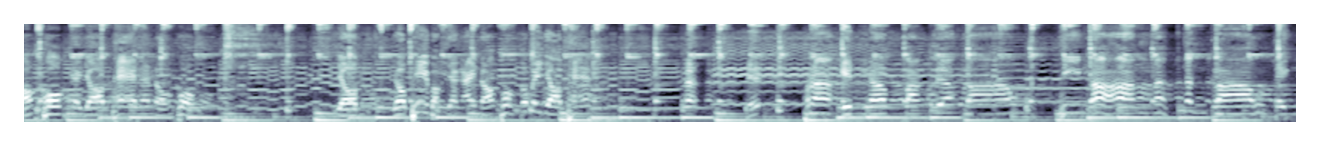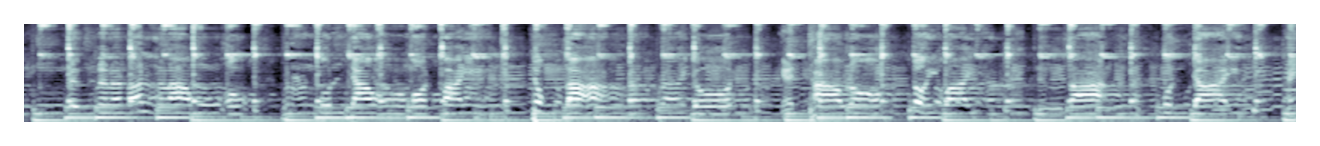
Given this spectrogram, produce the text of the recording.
น้องพงอย่ายอมแพ้นะน้องพงยอมยอมพี่บอกยังไงน้องพงก็ไม่ยอมแพ้พระอินทร์ฟังเรื่องราวที่นางนั้นกล่าวสิ่งหนึ่งนั้นเราพระบุญเจ้าหมดไปจงสร้างประโยชน์แก่ชาวโลกโดยไว้สร้างบุญใหญ่ให้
